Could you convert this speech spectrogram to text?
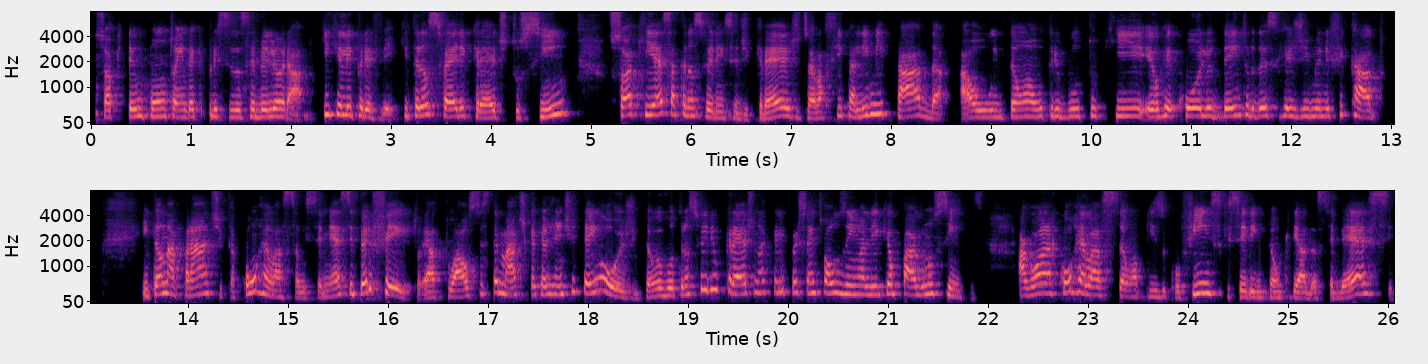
só que tem um ponto ainda que precisa ser melhorado. O que, que ele prevê? Que transfere crédito, sim, só que essa transferência de crédito ela fica limitada ao então ao tributo que eu recolho dentro desse regime unificado. Então, na prática, com relação ao ICMS, perfeito, é a atual sistemática que a gente tem hoje. Então, eu vou transferir o crédito naquele percentualzinho ali que eu pago no Simples. Agora, com relação a PIS e COFINS, que seria então criada a CBS,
